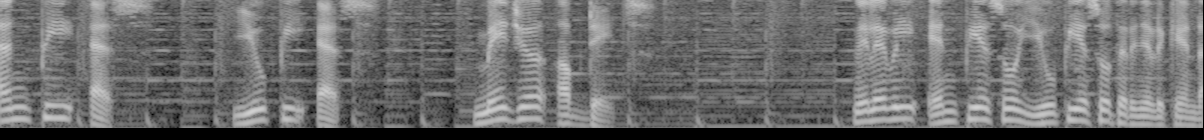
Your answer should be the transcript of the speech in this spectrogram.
N P S U P S major updates നിലവിൽ എൻ പി എസ് ഒ യു പി എസ് ഒ തിരഞ്ഞെടുക്കേണ്ട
